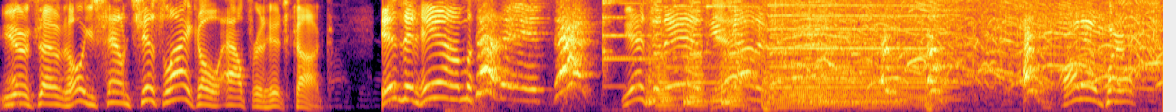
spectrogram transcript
you're so oh, you sound just like old Alfred Hitchcock. Is it him? Yes, it is. You got it. Auto Pearl.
